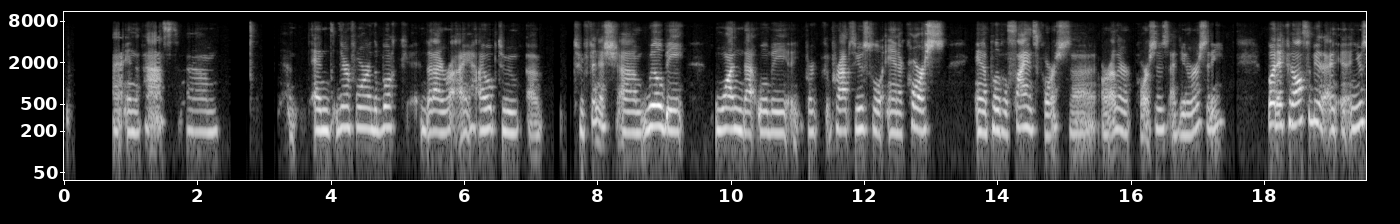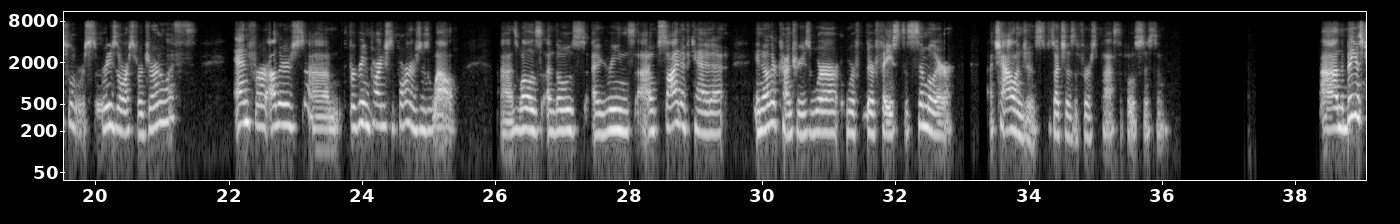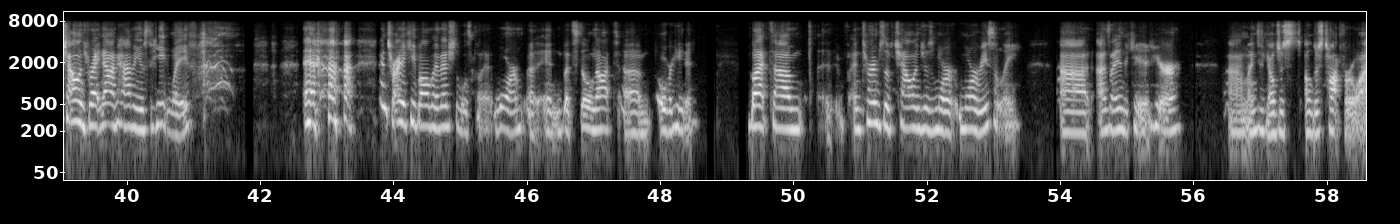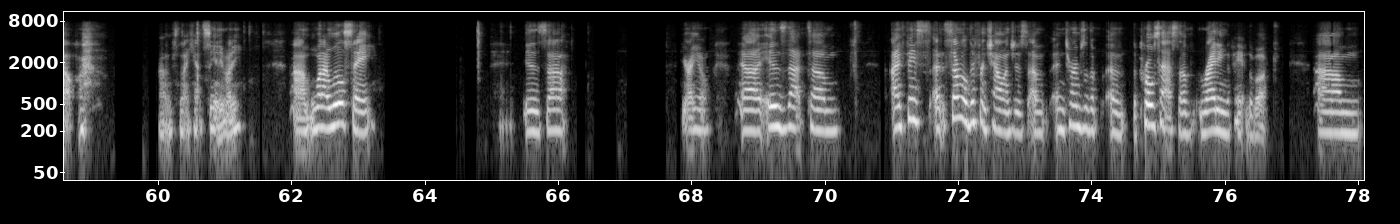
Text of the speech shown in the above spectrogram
uh, in the past. Um, and therefore, the book that I, I, I hope to uh, to finish um, will be one that will be perhaps useful in a course in a political science course uh, or other courses at university, but it could also be a, a useful resource for journalists and for others, um, for Green Party supporters as well, as well as uh, those uh, Greens outside of Canada in other countries where, where they're faced with similar uh, challenges, such as the first past the post system. Uh, the biggest challenge right now I'm having is the heat wave. and, and trying to keep all my vegetables warm, uh, and but still not um, overheated. But um, in terms of challenges more more recently, uh, as I indicated here, um, I think I'll just I'll just talk for a while. um, I can't see anybody. Um, what I will say is uh, here I go uh, is that um, I face uh, several different challenges um, in terms of the, the process of writing the, the book. Um,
